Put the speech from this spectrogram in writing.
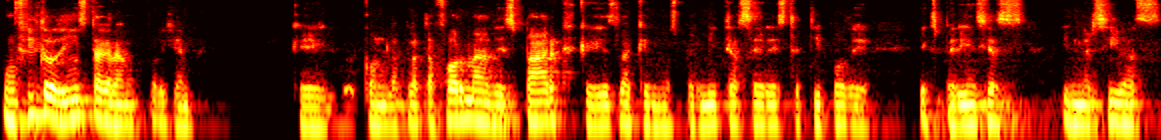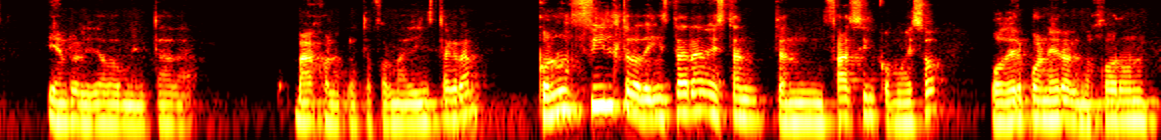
un filtro de Instagram, por ejemplo que con la plataforma de Spark, que es la que nos permite hacer este tipo de experiencias inmersivas en realidad aumentada bajo la plataforma de Instagram, con un filtro de Instagram es tan, tan fácil como eso, poder poner a lo mejor un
